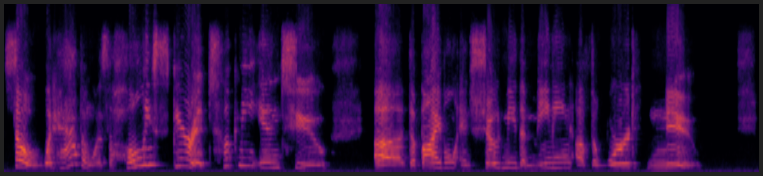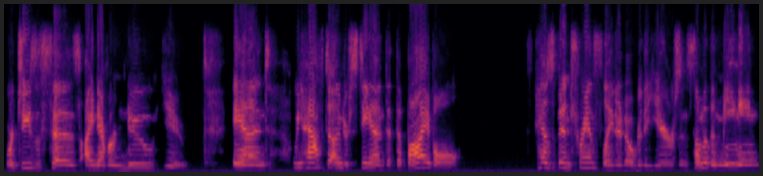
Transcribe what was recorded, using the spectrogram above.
So, what happened was the Holy Spirit took me into uh, the Bible and showed me the meaning of the word knew, where Jesus says, I never knew you. And we have to understand that the Bible has been translated over the years, and some of the meaning,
